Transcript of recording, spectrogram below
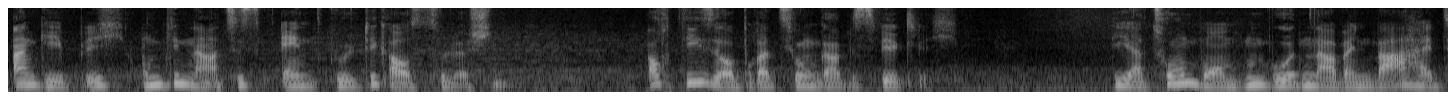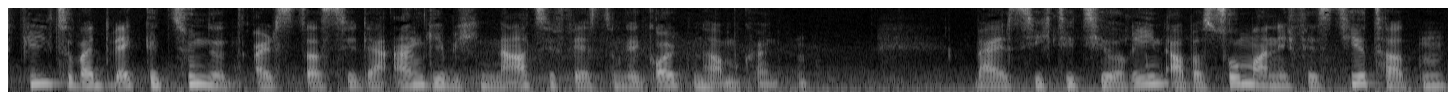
angeblich um die Nazis endgültig auszulöschen. Auch diese Operation gab es wirklich. Die Atombomben wurden aber in Wahrheit viel zu weit weg gezündet, als dass sie der angeblichen Nazi-Festung gegolten haben könnten. Weil sich die Theorien aber so manifestiert hatten,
